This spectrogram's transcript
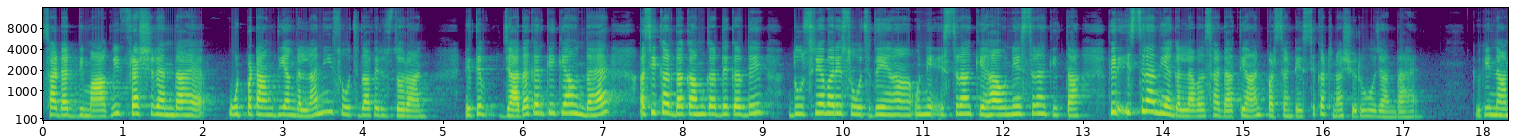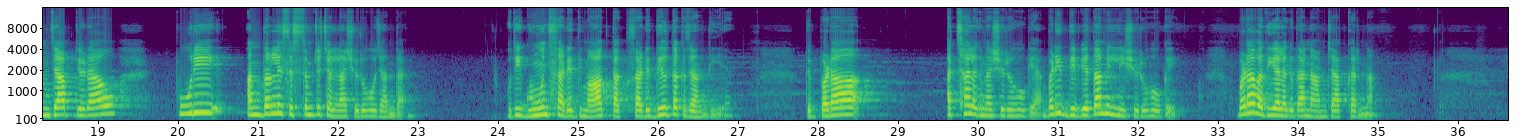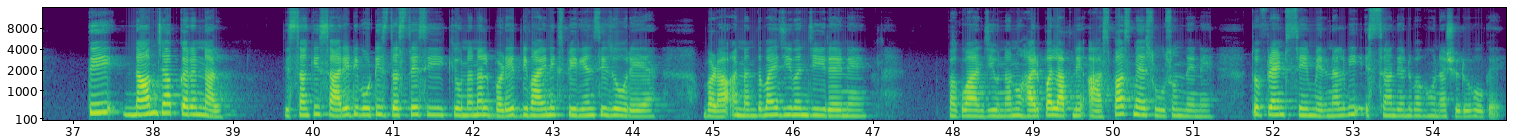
ਸਾਡਾ ਦਿਮਾਗ ਵੀ ਫਰੈਸ਼ ਰਹਿੰਦਾ ਹੈ। ਊਟ ਪਟਾਂਗ ਦੀਆਂ ਗੱਲਾਂ ਨਹੀਂ ਸੋਚਦਾ ਫਿਰ ਉਸ ਦੌਰਾਨ। ਨਹੀਂ ਤੇ ਜ਼ਿਆਦਾ ਕਰਕੇ ਕੀ ਹੁੰਦਾ ਹੈ, ਅਸੀਂ ਘਰ ਦਾ ਕੰਮ ਕਰਦੇ ਕਰਦੇ ਦੂਸਰਿਆਂ ਬਾਰੇ ਸੋਚਦੇ ਹਾਂ, ਉਹਨੇ ਇਸ ਤਰ੍ਹਾਂ ਕਿਹਾ, ਉਹਨੇ ਇਸ ਤਰ੍ਹਾਂ ਕੀਤਾ। ਫਿਰ ਇਸ ਤਰ੍ਹਾਂ ਦੀਆਂ ਗੱਲਾਂ ਵੱਲ ਸਾਡਾ ਧਿਆਨ ਪਰਸੈਂਟੇਜ 'ਤੇ ਘਟਣਾ ਸ਼ੁਰੂ ਹੋ ਜਾਂਦਾ ਹੈ। ਕਿਉਂਕਿ ਨਾਮ ਜਪ ਜਿਹੜਾ ਉਹ ਪੂਰੀ ਅੰਦਰਲੇ ਸਿਸਟਮ 'ਚ ਚੱਲਣਾ ਸ਼ੁਰੂ ਹੋ ਜਾਂਦਾ ਹੈ। ਉਹਦੀ ਗੂੰਜ ਸਾਡੇ ਦਿਮਾਗ ਤੱਕ, ਸਾਡੇ ਦਿਲ ਤੱਕ ਜਾਂਦੀ ਹੈ। ਤੇ ਬੜਾ ਅੱਛਾ ਲੱਗਣਾ ਸ਼ੁਰੂ ਹੋ ਗਿਆ। ਬੜੀ ਦਿਵਯਤਾ ਮਿਲਣੀ ਸ਼ੁਰੂ ਹੋ ਗਈ। ਬੜਾ ਵਧੀਆ ਲੱਗਦਾ ਨਾਮ ਜਾਪ ਕਰਨਾ। ਤੇ ਨਾਮ ਜਾਪ ਕਰਨ ਨਾਲ ਜਿਸ ਤਰ੍ਹਾਂ ਕਿ ਸਾਰੇ ਡਿਵੋਟਿਸ ਦੱਸਦੇ ਸੀ ਕਿ ਉਹਨਾਂ ਨਾਲ ਬੜੇ ਡਿਵਾਈਨ ਐਕਸਪੀਰੀਐਂਸਿਸ ਹੋ ਰਹੇ ਆ ਬੜਾ ਆਨੰਦਮਈ ਜੀਵਨ ਜੀ ਰਹੇ ਨੇ। ਭਗਵਾਨ ਜੀ ਉਹਨਾਂ ਨੂੰ ਹਰ ਪਲ ਆਪਣੇ ਆਸ-ਪਾਸ ਮਹਿਸੂਸ ਹੁੰਦੇ ਨੇ। ਤੋ ਫਰੈਂਡਸ ਸੇਮ ਮੇਰੇ ਨਾਲ ਵੀ ਇਸ ਤਰ੍ਹਾਂ ਦੇ ਅਨੁਭਵ ਹੋਣਾ ਸ਼ੁਰੂ ਹੋ ਗਏ।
